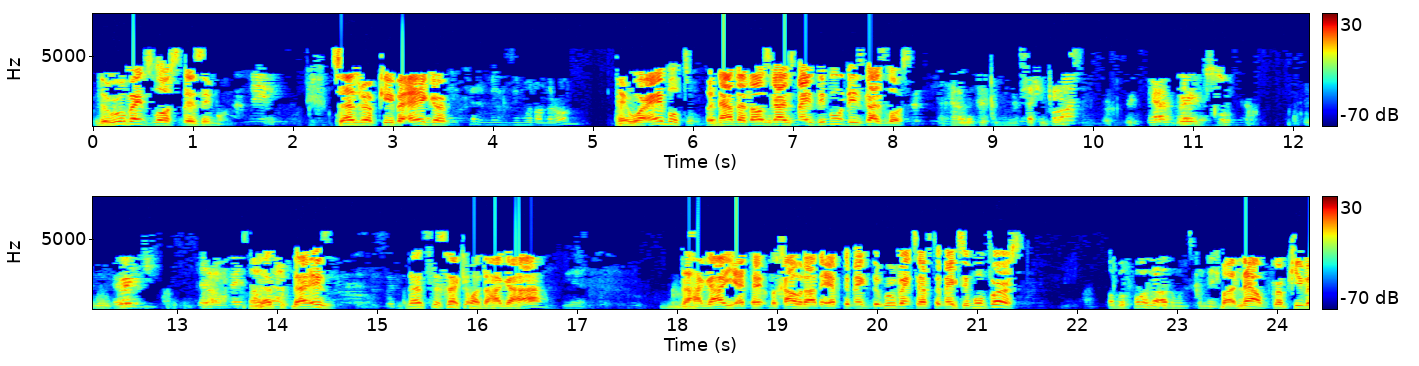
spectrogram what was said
The Reubens lost their Zimun. Says Reb Kiva Eger, They were able to, but now that those guys made Zimun, these guys lost it. How did the second case? That's, that is, that's the second one. The Haggaha, Yeah. the Haggaha, you have to- the Chavra, they have to make, the Reubens have to make Zimun first. Oh, before the other ones make. But now, Reb Kiva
